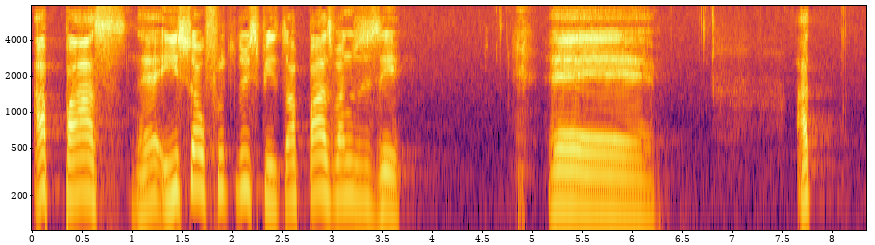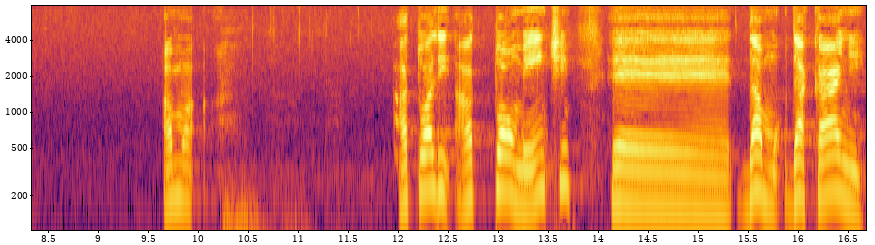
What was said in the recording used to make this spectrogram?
A paz, né? Isso é o fruto do Espírito. A paz vai nos dizer. É, a, a, atuali, atualmente é, da, da carne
